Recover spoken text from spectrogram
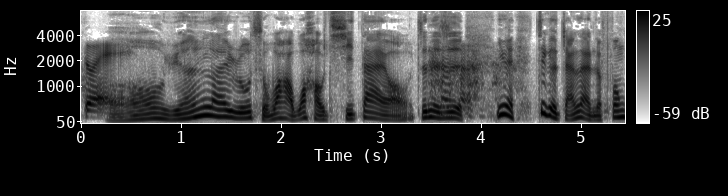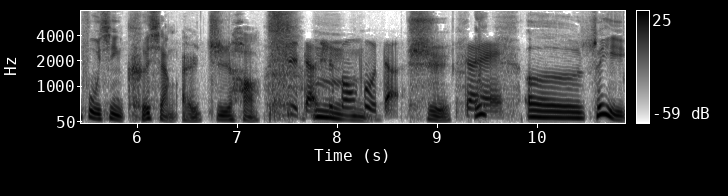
对，哦，原来如此，哇，我好期待哦，真的是，因为这个展览的丰富性可想而知哈，是的，是丰富的，嗯、是，对，呃，所以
